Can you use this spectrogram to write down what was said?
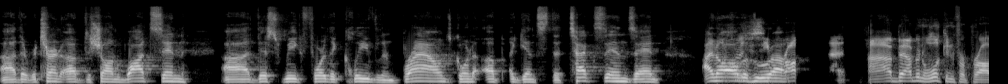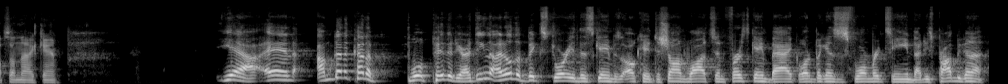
uh, the return of Deshaun Watson uh, this week for the Cleveland Browns, going up against the Texans. And I know all the who. Uh, I've been, I've been looking for props on that game. Yeah, and I'm gonna kind of we'll pivot here. I think I know the big story in this game is okay. Deshaun Watson, first game back, going up against his former team, that he's probably gonna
